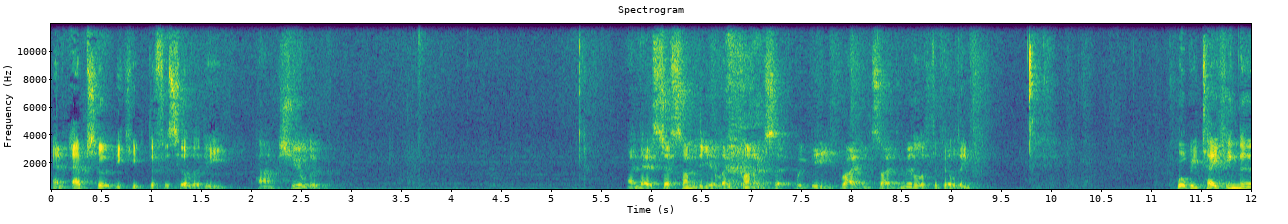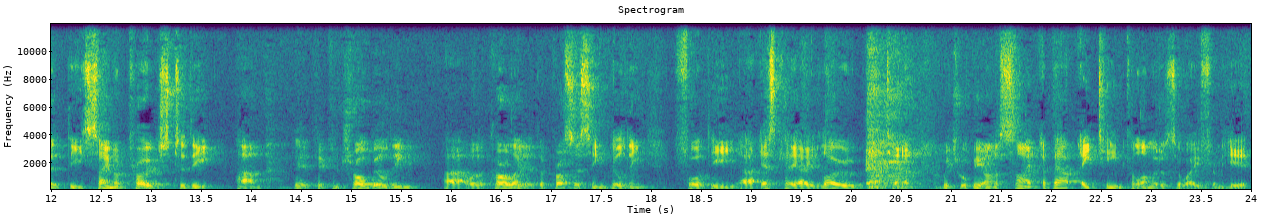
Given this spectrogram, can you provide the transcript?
and absolutely keep the facility um, shielded. And there's just some of the electronics that would be right inside the middle of the building. We'll be taking the, the same approach to the um, the, the, control building uh, or the correlator, the processing building for the uh, SKA low antenna, which will be on a site about 18 kilometres away from here.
